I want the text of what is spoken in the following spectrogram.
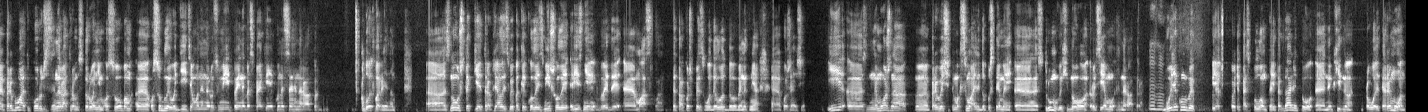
е, Перебувати поруч з генератором стороннім особам, е, особливо дітям, вони не розуміють тої небезпеки, яку несе генератор, або тваринам. Е, Знову ж таки, траплялись випадки, коли змішували різні види е, масла. Це також призводило до виникнення е, пожежі. І е, не можна е, перевищити максимальний допустимий е, струм вихідного роз'єму генератора. Угу. В будь-якому випадку, якщо якась поломка і так далі, то е, необхідно проводити ремонт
